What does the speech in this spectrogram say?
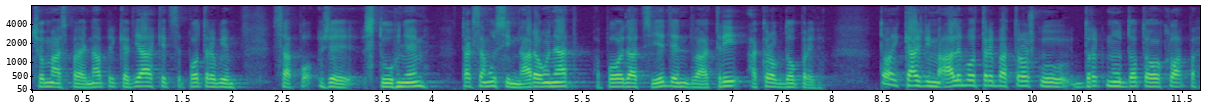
Čo má spraviť? Napríklad ja, keď sa potrebujem, sa po, že stúhnem, tak sa musím narovnať a povedať si 1, 2, 3 a krok dopredu. To aj každý má. Alebo treba trošku drknúť do toho chlapa,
